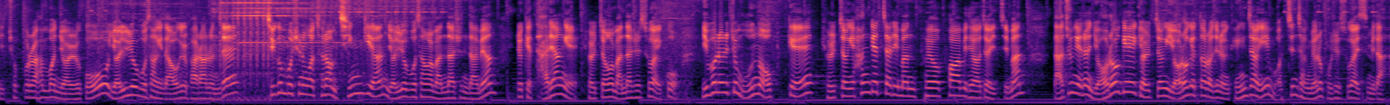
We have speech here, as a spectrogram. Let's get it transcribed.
이 촛불을 한번 열고 연료 보상이 나오길 바라는데 지금 보시는 것처럼 진기한 연료 보상을 만나신다면 이렇게 다량의 결정을 만나실 수가 있고 이번에는 좀 운 없게 결정이 한 개짜리만 포함이 되어져 있지만 나중에는 여러 개의 결정이 여러 개 떨어지는 굉장히 멋진 장면을 보실 수가 있습니다.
